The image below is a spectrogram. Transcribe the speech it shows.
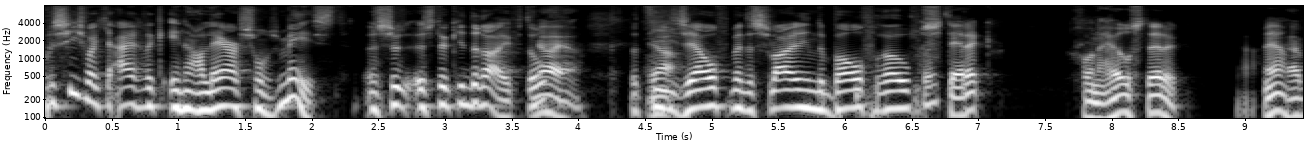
precies wat je eigenlijk in Haller soms mist. Een, een stukje drive, toch? Ja, ja. Dat hij Ja. zelf met een sliding de bal verovert. Sterk. Gewoon heel sterk. Ja. Hij werd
